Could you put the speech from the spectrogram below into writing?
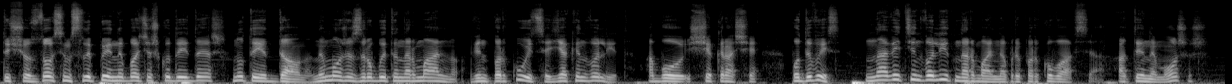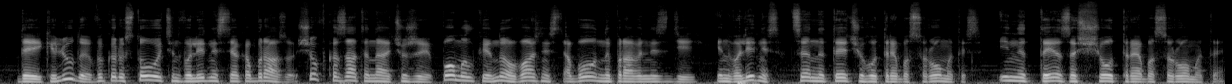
Ти що, зовсім сліпий, не бачиш, куди йдеш? Ну ти і даун, не можеш зробити нормально. Він паркується як інвалід. Або ще краще, подивись, навіть інвалід нормально припаркувався, а ти не можеш. Деякі люди використовують інвалідність як образу, щоб вказати на чужі помилки, неуважність або неправильність дій. Інвалідність це не те, чого треба соромитись, і не те, за що треба соромити.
